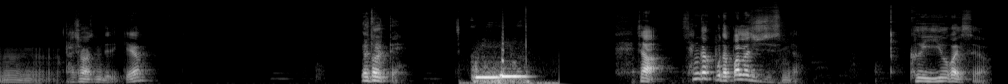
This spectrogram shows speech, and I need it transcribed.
음, 다시 말씀드릴게요. 8대. 자, 생각보다 빨라질 수 있습니다. 그 이유가 있어요.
